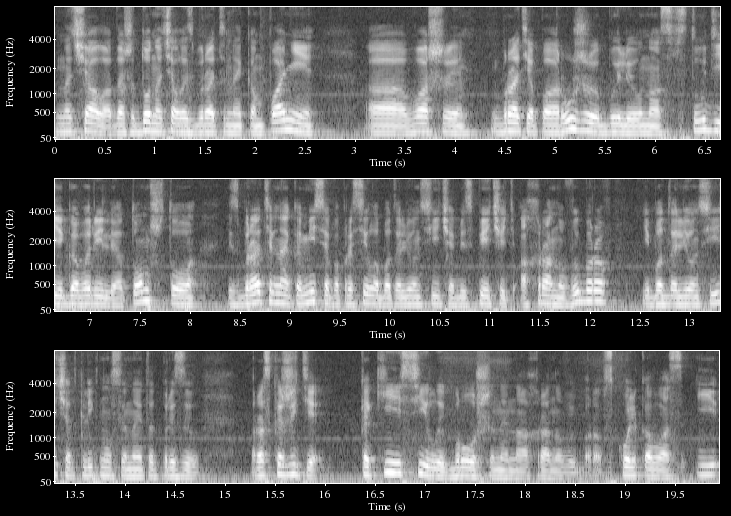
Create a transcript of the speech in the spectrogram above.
начала, даже до начала избирательной кампании э, ваши братья по оружию были у нас в студии и говорили о том, что избирательная комиссия попросила батальон СИЧ обеспечить охрану выборов, и батальон СИЧ откликнулся на этот призыв. Расскажите, какие силы брошены на охрану выборов, сколько вас, и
